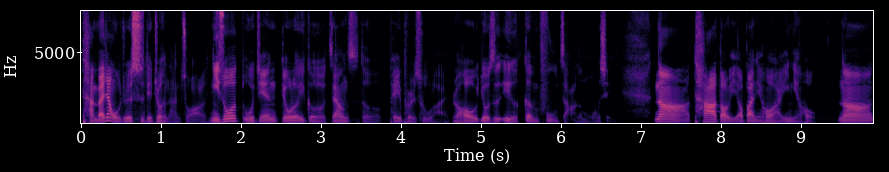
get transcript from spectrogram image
坦白讲，我觉得时点就很难抓了。你说我今天丢了一个这样子的 paper 出来，然后又是一个更复杂的模型，那它到底要半年后还是一年后？那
